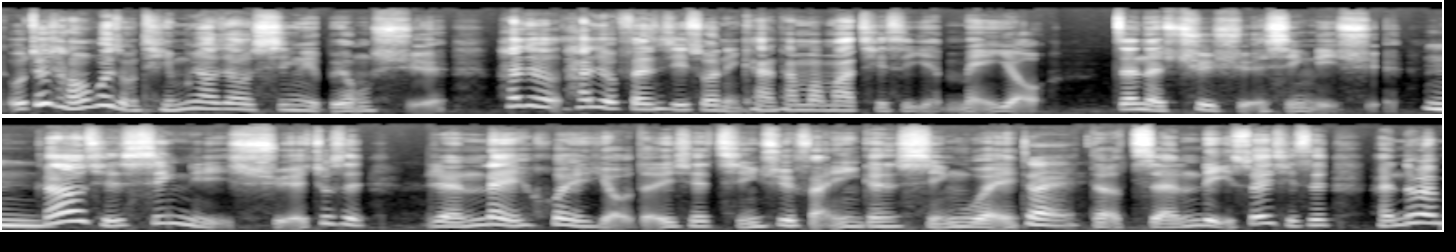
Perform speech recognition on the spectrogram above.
我就想说，为什么题目要叫心理不用学？他就他就分析说，你看他妈妈其实也没有真的去学心理学，嗯可，是其实心理学就是人类会有的一些情绪反应跟行为。对，的整理，所以其实很多人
